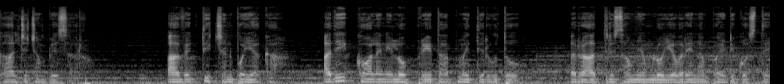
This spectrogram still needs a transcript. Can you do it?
కాల్చి చంపేశారు. ఆ వ్యక్తి చనిపోయాక అదే కాలనీలో ప్రేతాత్మై తిరుగుతూ రాత్రి సమయంలో ఎవరైనా బయటకొస్తే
